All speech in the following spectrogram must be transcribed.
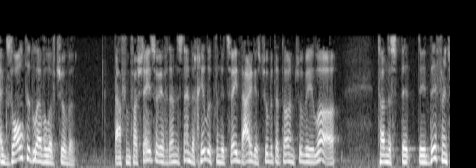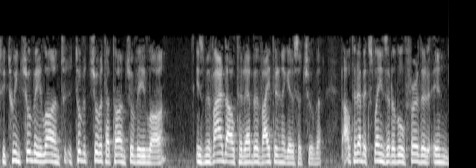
exalted level of Tshuva. so we have to understand the chiluk from the zwei darges, Tshuva Tator and Tshuva Ilah, to understand the, difference between tshuva law and tshuva tata and tshuva law is mevar Alter Rebbe weiter in Igeres Tshuva. The Alter Rebbe explains it a little further in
